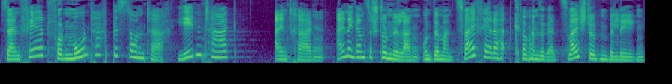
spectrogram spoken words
sein Pferd von Montag bis Sonntag jeden Tag eintragen. Eine ganze Stunde lang. Und wenn man zwei Pferde hat, kann man sogar zwei Stunden belegen.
